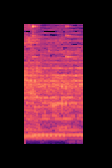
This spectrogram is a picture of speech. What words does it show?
Never.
